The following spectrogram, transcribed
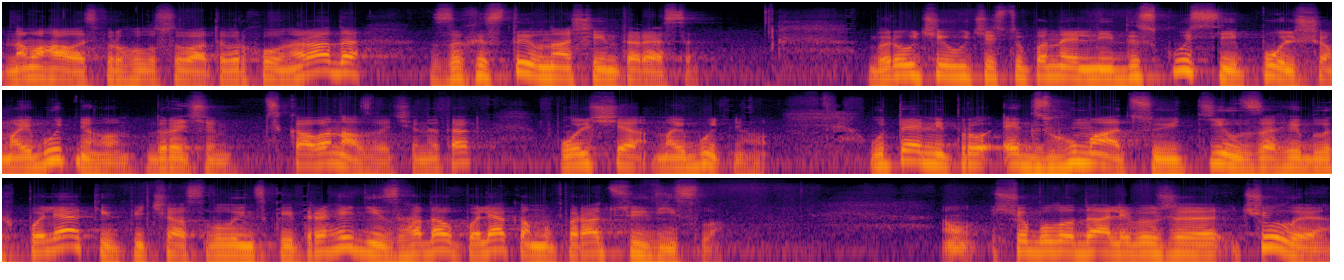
намагалась проголосувати Верховна Рада, захистив наші інтереси. Беручи участь у панельній дискусії Польща майбутнього, до речі, цікава назва, чи не так? Польща майбутнього. У темі про ексгумацію тіл загиблих поляків під час волинської трагедії згадав полякам операцію Вісла. Ну, що було далі, ви вже чули.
